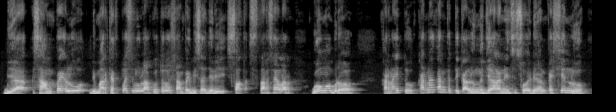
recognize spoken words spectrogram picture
biar sampai lu di marketplace lu laku terus sampai bisa jadi star seller. Gue ngobrol. Karena itu karena kan ketika lu ngejalanin sesuai dengan passion lu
